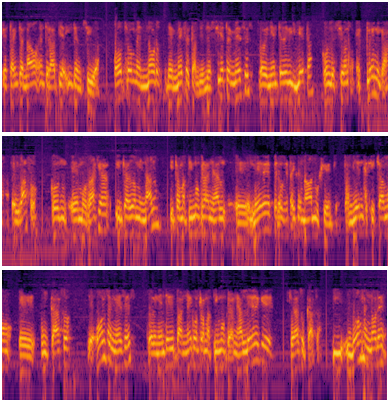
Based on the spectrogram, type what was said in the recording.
que está internado en terapia intensiva otro menor de meses también, de siete meses, proveniente de Villeta, con lesión esplénica, el vaso, con hemorragia intraabdominal y traumatismo craneal eh, leve, pero que está internado en urgencia. También registramos eh, un caso de 11 meses, proveniente de Ipané, con traumatismo craneal leve, que fue a su casa. Y dos menores,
